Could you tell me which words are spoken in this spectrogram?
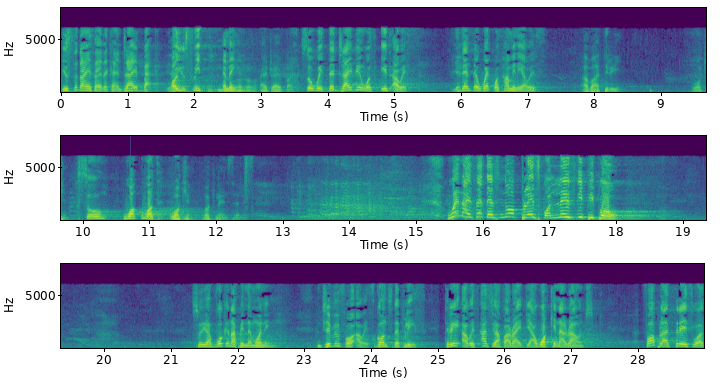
You sit down inside the car and drive back, yes. or you sleep no, and then. No, no, I drive back. So wait, the driving was eight hours. Yes. Then the work was how many hours? About three. Walking. So walk what? Walking, walking and selling. When I said there's no place for lazy people. So you have woken up in the morning, driven four hours, gone to the place. Three hours, as you have arrived, you are walking around. Four plus three is what?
